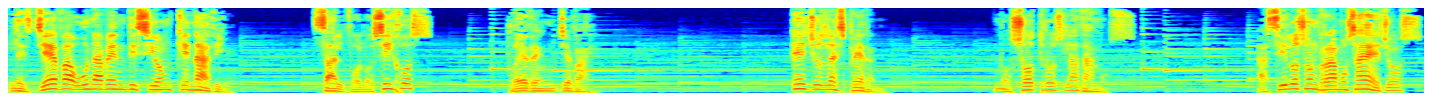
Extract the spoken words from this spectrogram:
les lleva una bendición que nadie, salvo los hijos, pueden llevar. Ellos la esperan, nosotros la damos. Así los honramos a ellos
